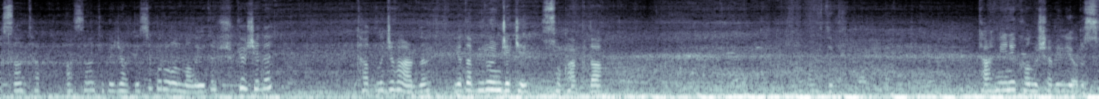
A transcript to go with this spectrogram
Aslan Tap Aslan Tepe Caddesi bura olmalıydı. Şu köşede tatlıcı vardı ya da bir önceki sokakta artık tahmini konuşabiliyoruz.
